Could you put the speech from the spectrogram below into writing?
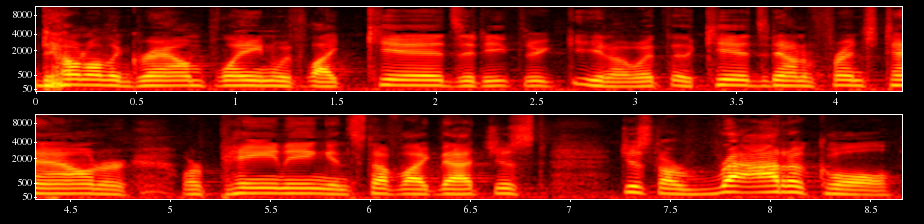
down on the ground playing with like kids at either, you know, with the kids down in Frenchtown or, or painting and stuff like that. Just, just a radical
